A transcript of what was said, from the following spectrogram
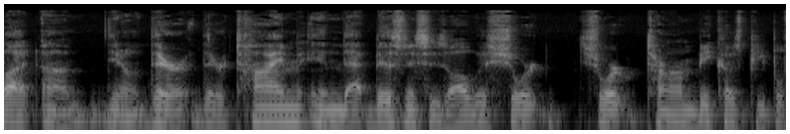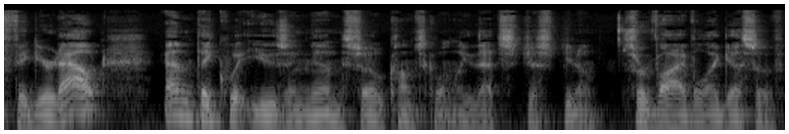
but um, you know their their time in that business is always short short term because people figure it out and they quit using them. So consequently, that's just you know survival, I guess, of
